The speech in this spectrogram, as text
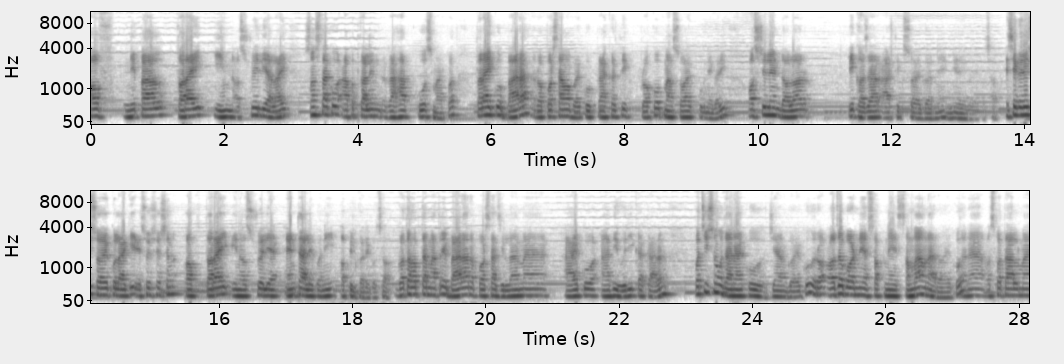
of Nepal Terai in अस्ट्रेलियालाई संस्थाको आपतकालीन राहत कोष मार्फत तराईको बाह्र र पर्सामा भएको प्राकृतिक प्रकोपमा सहयोग पुग्ने गरी अस्ट्रेलियन डलर एक हजार आर्थिक सहयोग गर्ने निर्णय गरेको छ। यसै गरी सहयोगको लागि association of Terai in Australia एन्टाले पनि अपिल गरेको छ। गत हप्ता मात्रै बाह्र र पर्सा जिल्लामा आएको आँधी हुरीका कारण पच्चिसौँजनाको ज्यान गएको र अझ बढ्ने सक्ने सम्भावना रहेको जना अस्पतालमा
